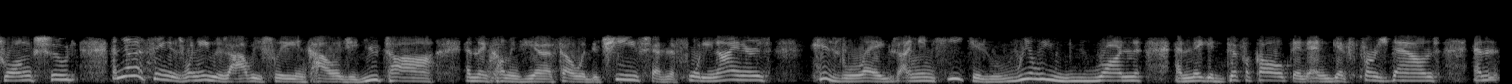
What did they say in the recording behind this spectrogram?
strong suit. And the other thing is when he was obviously in college at Utah and then coming to the NFL with the Chiefs and the 49ers, his legs, I mean, he could really run and make it difficult and, and get first downs. And,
